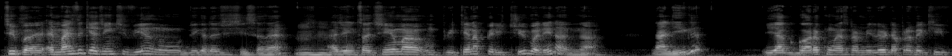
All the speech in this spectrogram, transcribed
Tipo, é, é mais do que a gente via no Liga da Justiça, né? Uhum. A gente só tinha uma, um pequeno aperitivo ali na, na, na liga. E agora com o Ezra Miller dá pra ver que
